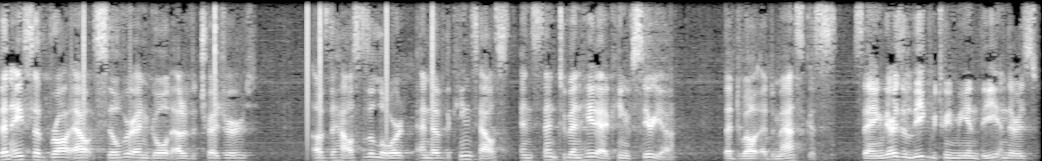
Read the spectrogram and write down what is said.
Then Asa brought out silver and gold out of the treasures of the house of the Lord and of the king's house, and sent to Benhadad, king of Syria, that dwelt at Damascus, saying, There is a league between me and thee, and there is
